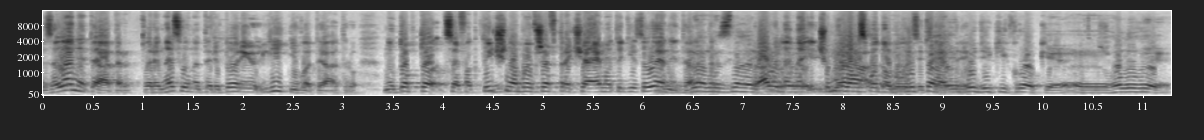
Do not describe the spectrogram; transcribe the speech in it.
зелений театр перенесли на територію літнього театру. Ну тобто, це фактично ми вже втрачаємо тоді зелений театр. Я не знаю, Правильно чому я вам сподобалися ці будь-які кроки е, голови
